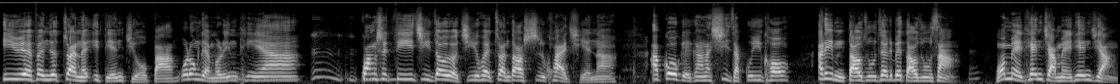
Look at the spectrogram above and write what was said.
一月份就赚了一点九八，我拢两不零听啊。嗯光是第一季都有机会赚到四块钱呐。啊，哥给刚才四十几块，啊，你唔投资这里边投资啥？我每天讲，每天讲，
